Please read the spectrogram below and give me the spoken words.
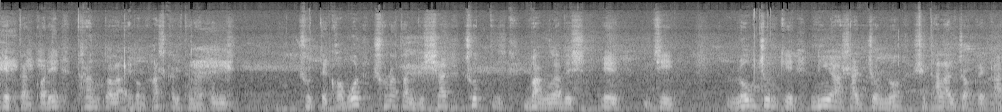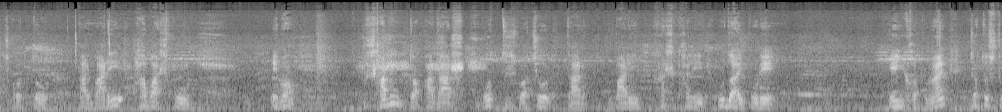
গ্রেপ্তার করে ধানতলা এবং হাঁসখালী থানার পুলিশ। সূত্রে খবর, সনাতন বিশ্বাস ছত্রিশ বাংলাদেশ এর যে লোকজনকে নিয়ে আসার জন্য সে দালাল চক্রে কাজ করত। তার বাড়ি হাবাসপুর। এবং স্বামীর দফাদার বত্রিশ বছর তার বাড়ি হাঁসখালি, উদয়পুরে। এই ঘটনায় যথেষ্ট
